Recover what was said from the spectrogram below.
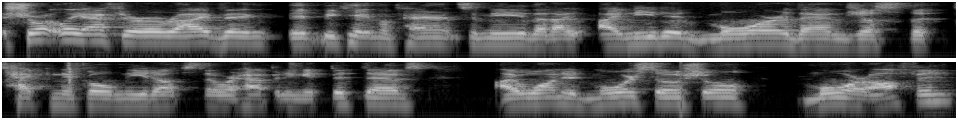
shortly after arriving, it became apparent to me that I, I needed more than just the technical meetups that were happening at BitDevs. I wanted more social more often.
